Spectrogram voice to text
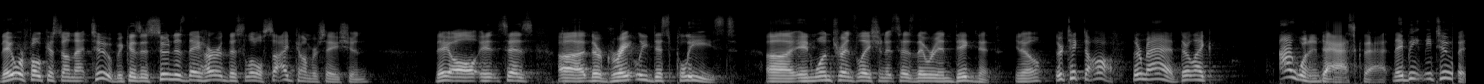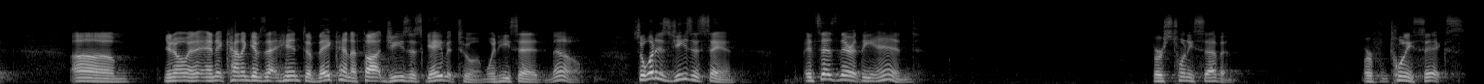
they were focused on that too, because as soon as they heard this little side conversation, they all, it says, uh, they're greatly displeased. Uh, in one translation, it says they were indignant. You know, they're ticked off. They're mad. They're like, I wanted to ask that. They beat me to it. Um, you know, and, and it kind of gives that hint of they kind of thought Jesus gave it to them when he said no. So what is Jesus saying? It says there at the end, verse 27 or 26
